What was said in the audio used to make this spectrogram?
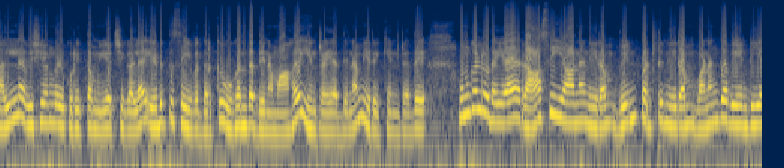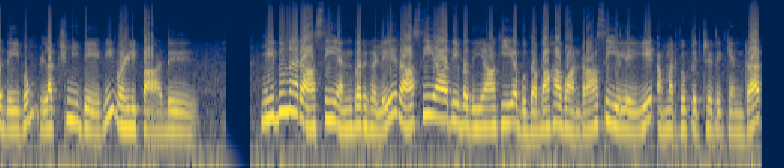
நல்ல விஷயங்கள் குறித்த முயற்சிகளை எடுத்து செய்வதற்கு உகந்த தினமாக இன்றைய தினம் இருக்கின்றது. உங்களுடைய ராசியான நிறம் வெண்பட்டு நிறம் வணங்க வேண்டிய தெய்வம் லக்ஷ்மி தேவி வழிபாடு. மிதுன ராசி அன்பர்களே ராசியாதிபதியாகிய புத பகவான் ராசியிலேயே அமர்வு பெற்றிருக்கின்றார்.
